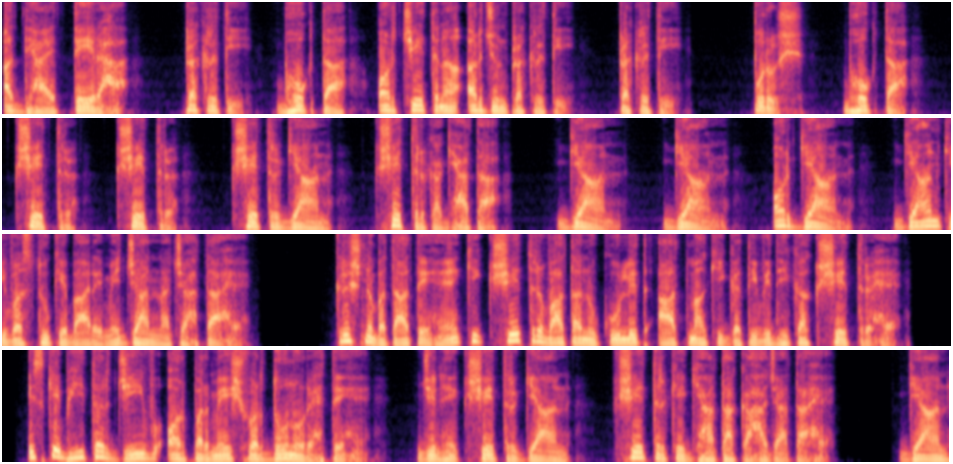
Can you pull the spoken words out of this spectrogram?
अध्याय तेरह, प्रकृति। भोक्ता और चेतना अर्जुन प्रकृति प्रकृति, पुरुष, भोक्ता, क्षेत्र क्षेत्र क्षेत्र ज्ञान, क्षेत्र का ज्ञाता, ज्ञान ज्ञान और ज्ञान ज्ञान की वस्तु के बारे में जानना चाहता है। कृष्ण बताते हैं कि क्षेत्र वातानुकूलित आत्मा की गतिविधि का क्षेत्र है। इसके भीतर जीव और परमेश्वर दोनों रहते हैं, जिन्हें क्षेत्र ज्ञान, क्षेत्र के ज्ञाता कहा जाता है। ज्ञान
